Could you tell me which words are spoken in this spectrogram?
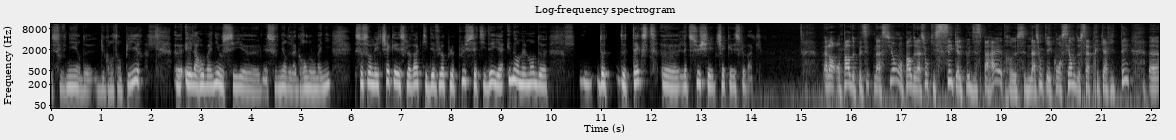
souvenir de, du Grand Empire, euh, et la Roumanie aussi, euh, le souvenir de la Grande Roumanie. Ce sont les Tchèques et les Slovaques qui développent le plus cette idée. Il y a énormément de, de, de textes euh, là-dessus chez les Tchèques et les Slovaques. Alors, on parle de petite nation, on parle de nation qui sait qu'elle peut disparaître, c'est une nation qui est consciente de sa précarité. Euh,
